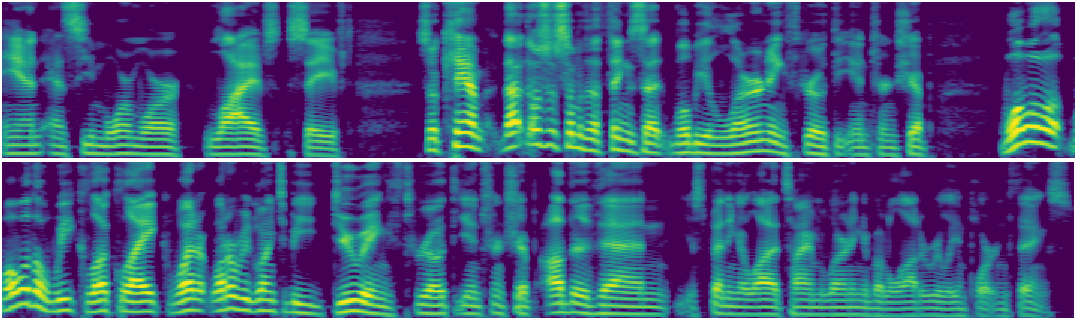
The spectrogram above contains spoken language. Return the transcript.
and and see more and more lives saved. So cam that, those are some of the things that we'll be learning throughout the internship what will what will the week look like? What what are we going to be doing throughout the internship other than spending a lot of time learning about a lot of really important things?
